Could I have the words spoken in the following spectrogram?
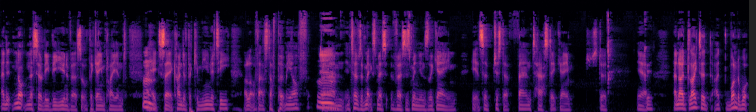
and it, not necessarily the universe, sort of the gameplay, and Hmm. I hate to say it, kind of the community. A lot of that stuff put me off. But, um, in terms of Mechs versus Minions, the game, it's a just a fantastic game. Just a, yeah. Good. And I'd like to. I wonder what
